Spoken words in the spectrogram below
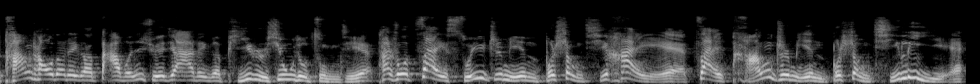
唐朝的这个大文学家这个皮日休就总结，他说：“在隋之民不胜其害也，在唐之民不胜其利也。”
